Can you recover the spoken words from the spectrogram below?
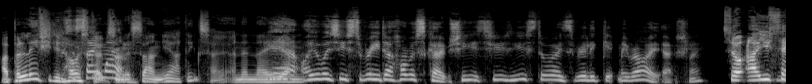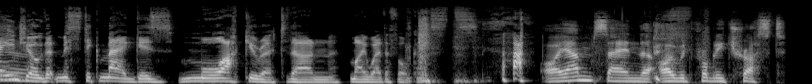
I believe she did It's the horoscopes in one. the Sun. Yeah, I think so. And then they. Yeah, um, I always used to read her horoscope. She she used to always really get me right, actually. So are you saying, Yeah. Joe, that Mystic Meg is more accurate than my weather forecasts? I am saying that I would probably trust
